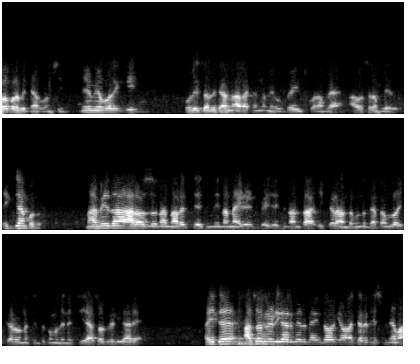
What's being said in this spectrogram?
లోపల పెట్టినారు వంశీని మేము ఎవరికి పోలీస్ అధికారులను ఆ రకంగా మేము ఉపయోగించుకోవడంలే అవసరం లేదు. ఎగ్జాంపుల్ నా మీద ఆ రోజు నన్ను అరెస్ట్ చేసింది నన్ను ఐడెంటిఫై చేసింది అంతా ఇక్కడ అంతకుముందు గతంలో ఇక్కడ ఉన్న చింతకొమ్మ దినచ్చి అశోక్ రెడ్డి గారే. అయితే అశోక్ రెడ్డి గారి మీద మేము ఇంతవరకు ఏమైనా చర్య తీసుకున్నామా?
